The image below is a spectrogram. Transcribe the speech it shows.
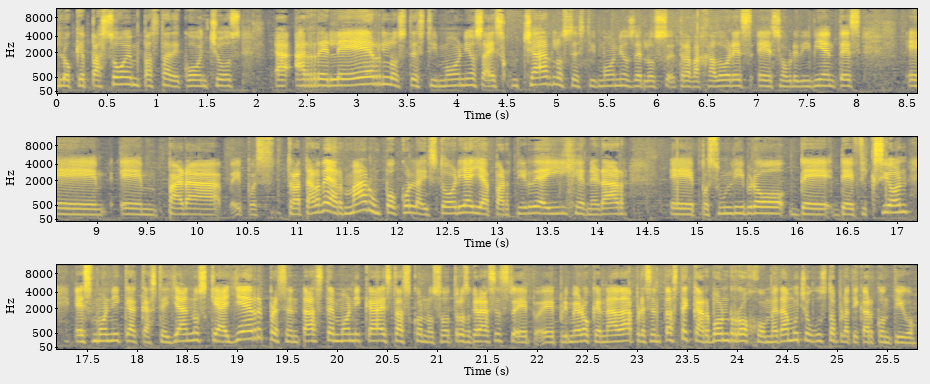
lo que pasó en Pasta de Conchos, a, releer los testimonios, a escuchar los testimonios de los trabajadores sobrevivientes. Em, para pues tratar de armar un poco la historia y a partir de ahí generar eh, pues un libro de, ficción. Es Mónica Castellanos, que ayer presentaste, Mónica, estás con nosotros. Gracias, eh, eh, primero que nada. Presentaste Carbón Rojo. Me da mucho gusto platicar contigo.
